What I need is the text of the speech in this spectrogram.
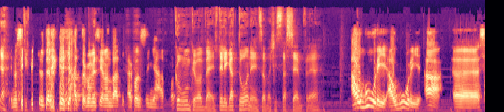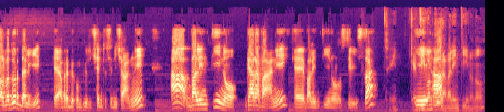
Eh, non si capisce il Telegatto come siano andati a consegnarlo. Comunque vabbè, il Telegattone insomma ci sta sempre. Eh. Auguri, auguri a eh, Salvador Dalì, che avrebbe compiuto 116 anni, a Valentino Garavani, che è Valentino lo stilista. Sì che è vivo ancora ha... Valentino, no?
